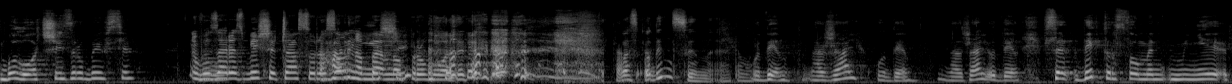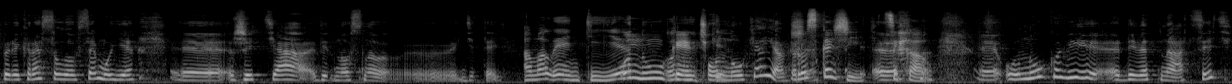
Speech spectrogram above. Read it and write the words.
Молодший зробився. Ви зараз більше часу разом, Гарніший. напевно, проводите. У вас один син е, Один, на жаль, один. На жаль, один. Все дикторство мені перекреслило все моє е, життя відносно е, дітей. А маленькі є Онуки. онучки? Онуки, а як же? Розкажіть, Е, цікаво. Е, Онукові 19,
